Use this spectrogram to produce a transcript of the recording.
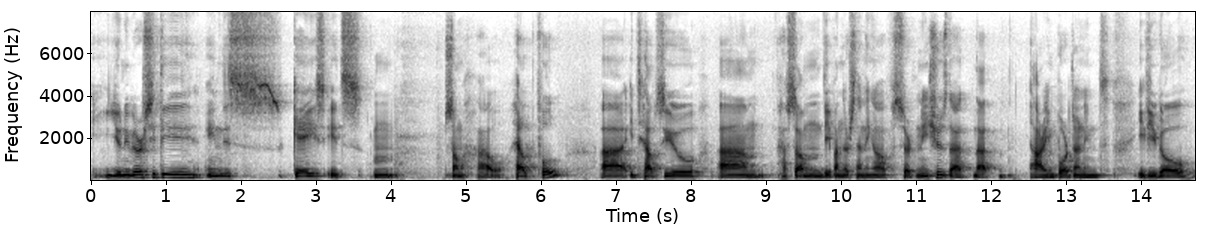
university in this case, it's um, somehow helpful. Uh, it helps you um, have some deep understanding of certain issues that that are important. And if you go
